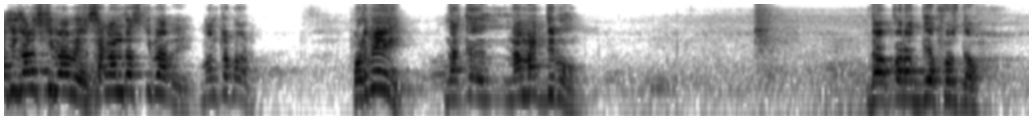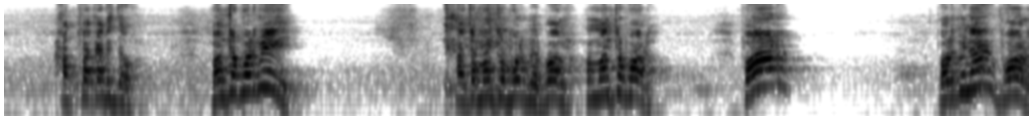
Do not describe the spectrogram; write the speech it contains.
তুই করিস কীভাবে? সালাম দাস কীভাবে? মন্ত্র পড়। পড়বি? না না মার দিব। দাও করার দিয়ে ফোস দাও। হাত পাকারি দাও। মন্ত্র পড়বি? আচ্ছা মন্ত্র পড়বে বল। মন্ত্র পড়। পড়। পড়বি না? পড়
